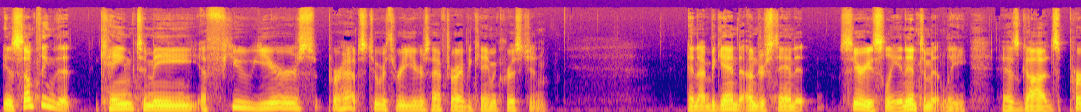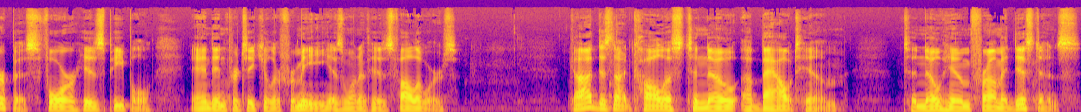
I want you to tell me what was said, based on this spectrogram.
is something that came to me a few years, perhaps two or three years after I became a Christian. And I began to understand it seriously and intimately as God's purpose for His people, and in particular for me as one of His followers. God does not call us to know about Him, to know Him from a distance.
